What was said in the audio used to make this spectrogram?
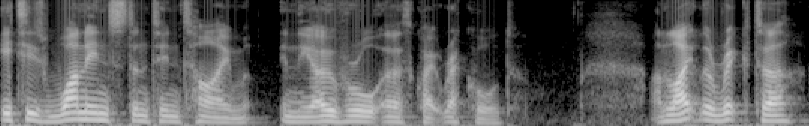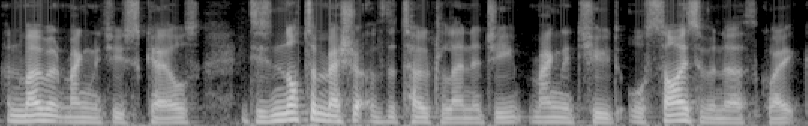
It is one instant in time in the overall earthquake record. Unlike the Richter and moment magnitude scales, it is not a measure of the total energy, magnitude or size of an earthquake,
